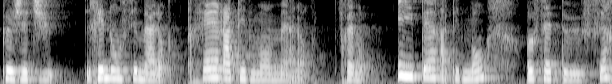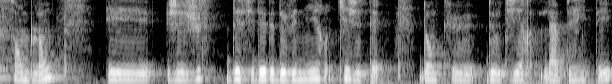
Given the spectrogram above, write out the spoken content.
que j'ai dû renoncer, mais alors très rapidement, mais alors vraiment hyper rapidement au fait de faire semblant et j'ai juste décidé de devenir qui j'étais. Donc euh, de dire la vérité,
